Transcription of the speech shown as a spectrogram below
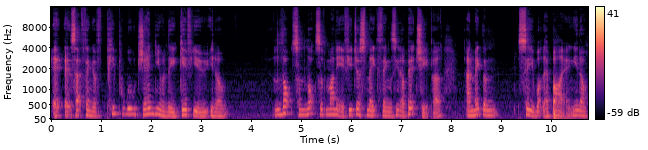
It, it's that thing of people will genuinely give you, you know, lots and lots of money if you just make things, you know, a bit cheaper and make them see what they're buying. You know,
